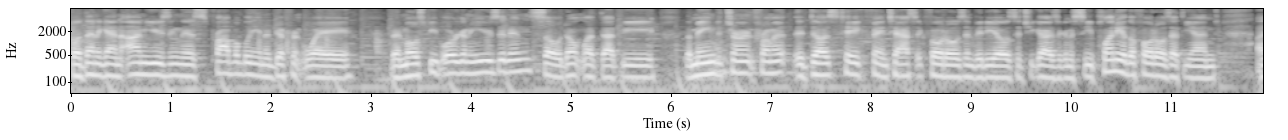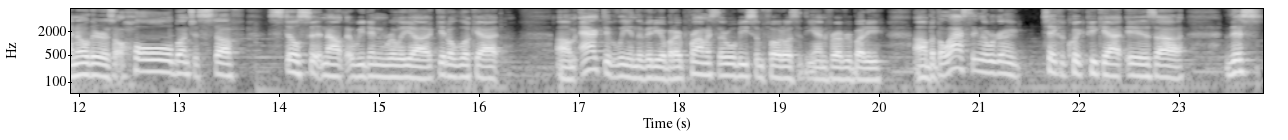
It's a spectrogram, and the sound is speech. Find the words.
but then again I'm using this probably in a different way than most people are going to use it in. So don't let that be the main deterrent from it. It does take fantastic photos and videos that you guys are going to see plenty of the photos at the end. I know there's a whole bunch of stuff still sitting out that we didn't really uh, get a look at um, actively in the video, but I promise there will be some photos at the end for everybody. Uh, but the last thing that we're going to take a quick peek at is uh, this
